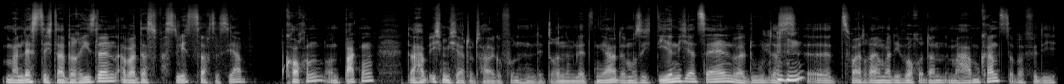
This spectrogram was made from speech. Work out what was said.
man lässt sich da berieseln, aber das, was du jetzt sagtest, ja, Kochen und Backen, da habe ich mich ja total gefunden drin im letzten Jahr. Da muss ich dir nicht erzählen, weil du das mhm. äh, zwei, dreimal die Woche dann immer haben kannst. Aber für die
